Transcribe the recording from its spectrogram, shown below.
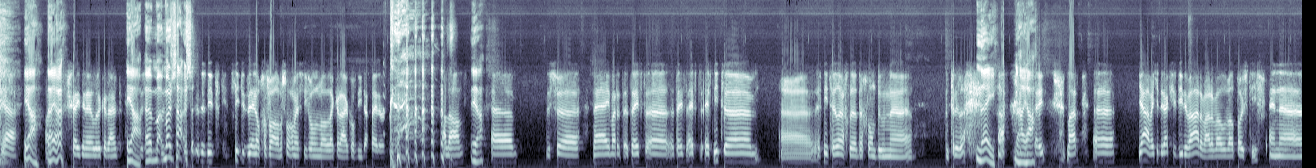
ja, Ja, nou ja. scheet in een heel drukke ruimte. ja Dus eh, het- maar, maar zou, Het is niet, het is niet iedereen opgevallen, maar sommige mensen die vonden hem wel lekker ruiken of die dachten, hey, er was aan de hand. ja, Ehm, dus eh, nee, maar het, het, heeft, eh, het heeft, heeft, heeft, niet, ehm, eh, heeft niet heel erg de, de grond doen trillen. nee. Nou ja, Nee, maar eh, ja, weet je, de reacties die er waren, waren wel, wel positief. En eh,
